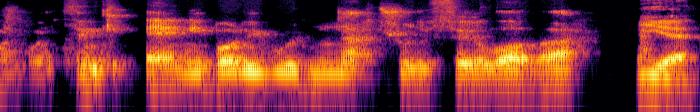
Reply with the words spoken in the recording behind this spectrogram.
I think anybody would naturally feel like that. Yeah.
